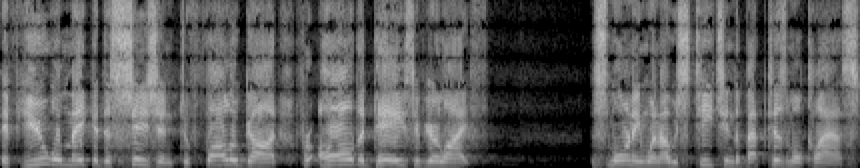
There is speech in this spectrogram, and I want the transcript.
if you will make a decision to follow God for all the days of your life. This morning, when I was teaching the baptismal class,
